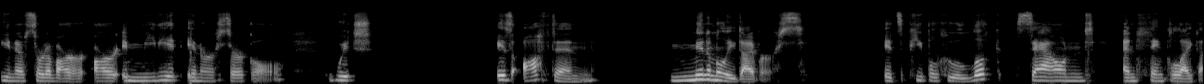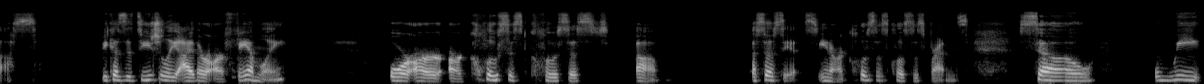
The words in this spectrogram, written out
you know sort of our our immediate inner circle which is often minimally diverse. It's people who look, sound, and think like us. Because it's usually either our family or our, our closest, closest uh, associates, you know, our closest, closest friends. So we,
